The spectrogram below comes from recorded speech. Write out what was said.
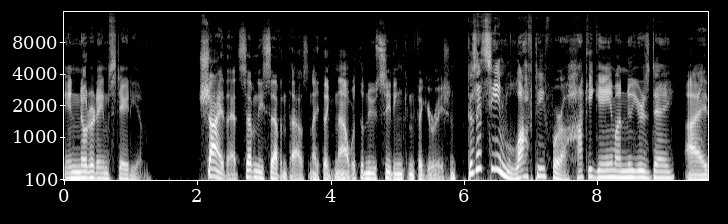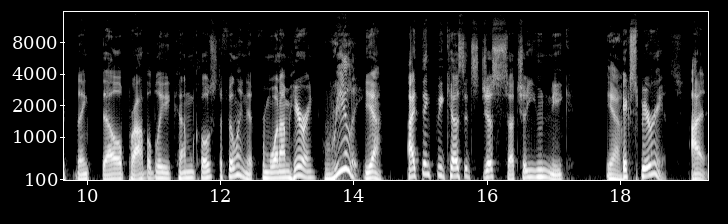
in Notre Dame Stadium. Shy of that, seventy seven thousand, I think now with the new seating configuration. Does that seem lofty for a hockey game on New Year's Day? I think they'll probably come close to filling it from what I'm hearing. Really? Yeah. I think because it's just such a unique Yeah. experience. I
